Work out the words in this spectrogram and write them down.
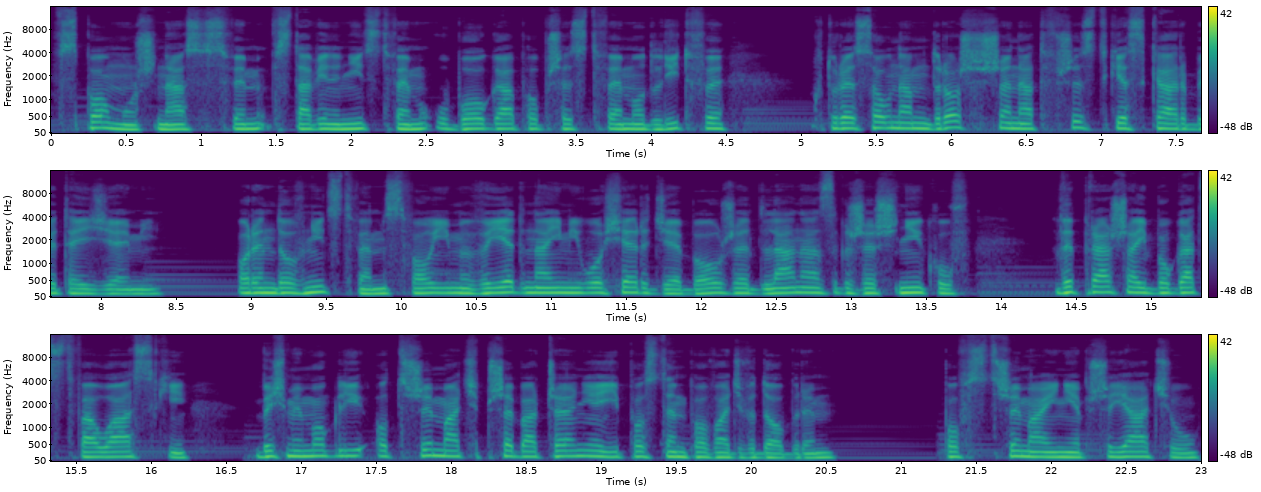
Wspomóż nas swym wstawiennictwem u Boga poprzez Twe modlitwy, które są nam droższe nad wszystkie skarby tej ziemi. Orędownictwem swoim wyjednaj miłosierdzie Boże dla nas grzeszników, wypraszaj bogactwa łaski, byśmy mogli otrzymać przebaczenie i postępować w dobrym. Powstrzymaj nieprzyjaciół,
